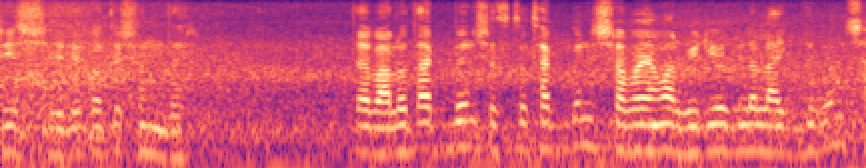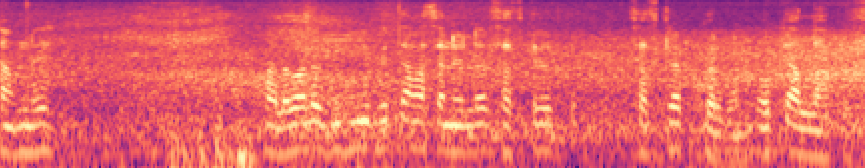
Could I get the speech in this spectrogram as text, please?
দৃশ্য কত সুন্দর। তা ভালো থাকবেন, সুস্থ থাকবেন। সবাই আমার ভিডিওগুলো লাইক দিবেন। সামনে ভালো ভালো ভিডিও পেতে আমার চ্যানেলটা সাবস্ক্রাইব সাবস্ক্রাইব করবেন। ওকে, আল্লাহ হাফিজ।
